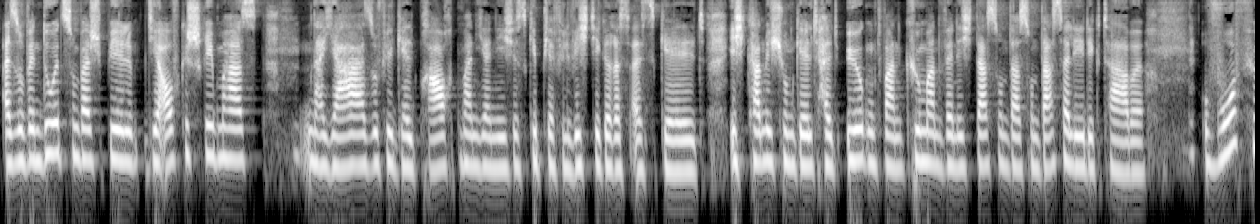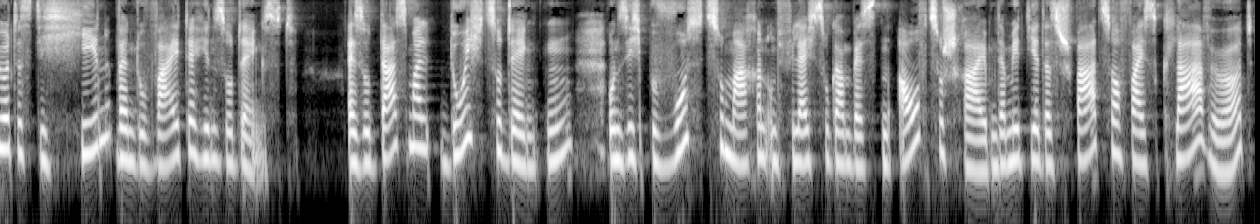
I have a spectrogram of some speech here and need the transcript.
Also wenn du jetzt zum Beispiel dir aufgeschrieben hast, na ja, so viel Geld braucht man ja nicht, es gibt ja viel Wichtigeres als Geld. Ich kann mich um Geld halt irgendwann kümmern, wenn ich das und das und das erledigt habe. Wo führt es dich hin, wenn du weiterhin so denkst? Also das mal durchzudenken und sich bewusst zu machen und vielleicht sogar am besten aufzuschreiben, damit dir das schwarz auf weiß klar wird,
